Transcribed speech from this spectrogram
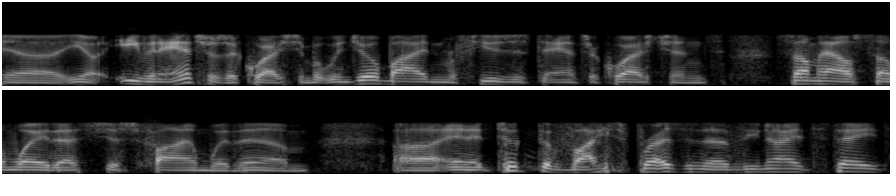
uh, you know, even answers a question, but when Joe Biden refuses to answer questions, somehow, some way, that's just fine with them. Uh, and it took the vice president of the United States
